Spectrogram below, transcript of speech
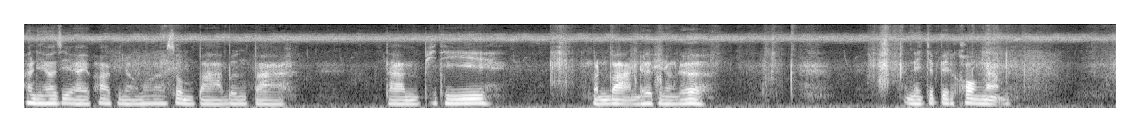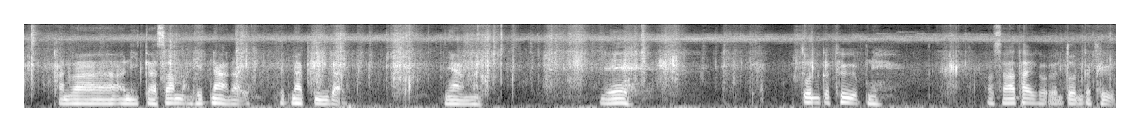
อันนี้เขาจะให้ภาพพี่น้องมาส้มปลาเบิงปลาตามพิธี บ้านๆเด้อพี่น้องเด้ออันนี้จะเป็นคลองน้ำคันว่าอันนี้กะซ้ำอาทิตย์หน้าได้อาทิตย์หน้าปีได้ยามมันเด้ต้นกระทืบนี่ ภาษาไทยก็เอิ้นต้นกระทืบ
